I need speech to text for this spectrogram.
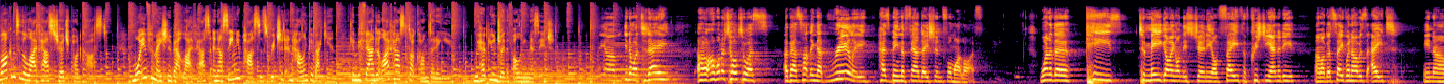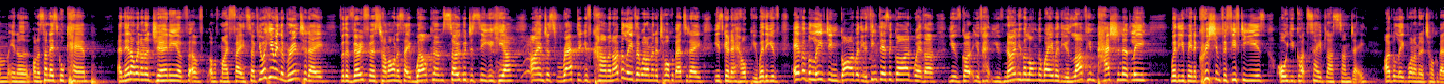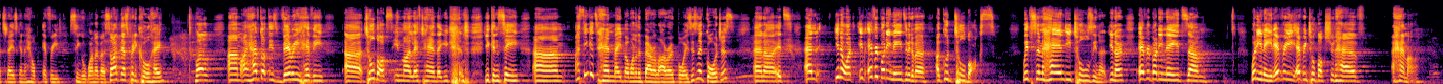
Welcome to the Lifehouse Church podcast. More information about Lifehouse and our senior pastors, Richard and Helen Kobakian, can be found at lifehouse.com.au. We hope you enjoy the following message. Um, you know what, today uh, I want to talk to us about something that really has been the foundation for my life. One of the keys to me going on this journey of faith, of Christianity. Um, I got saved when I was eight in, um, in a, on a Sunday school camp. And then I went on a journey of, of, of my faith. So if you're here in the room today for the very first time, I want to say welcome. So good to see you here. I am just wrapped that you've come. And I believe that what I'm going to talk about today is going to help you. Whether you've ever believed in God, whether you think there's a God, whether you've, got, you've, you've known Him along the way, whether you love Him passionately, whether you've been a Christian for 50 years or you got saved last Sunday, I believe what I'm going to talk about today is going to help every single one of us. So I think that's pretty cool, hey? Well, um, I have got this very heavy uh, toolbox in my left hand that you can you can see. Um, I think it's handmade by one of the Barilaro boys. Isn't it gorgeous? And uh, it's and you know what? If everybody needs a bit of a, a good toolbox with some handy tools in it, you know, everybody needs. Um, what do you need? Every every toolbox should have a hammer.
